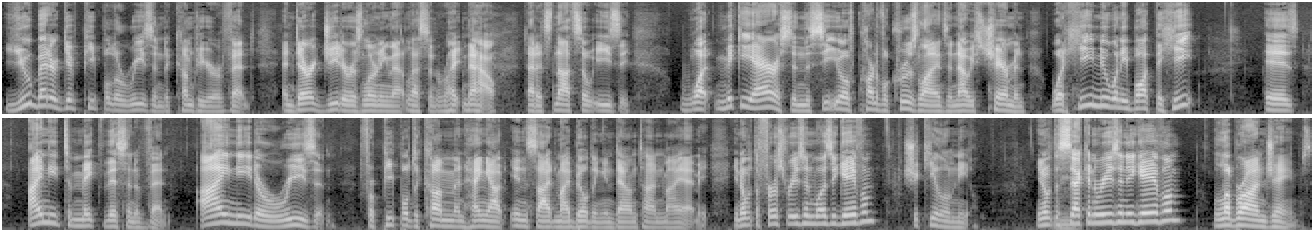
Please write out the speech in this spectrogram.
You better give people a reason to come to your event. And Derek Jeter is learning that lesson right now that it's not so easy. What Micky Arison, the CEO of Carnival Cruise Lines, and now he's chairman, what he knew when he bought the Heat is I need to make this an event. I need a reason for people to come and hang out inside my building in downtown Miami. You know what the first reason was he gave them? Shaquille O'Neal. You know what the hmm. second reason he gave them? LeBron James.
